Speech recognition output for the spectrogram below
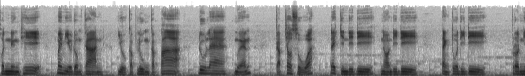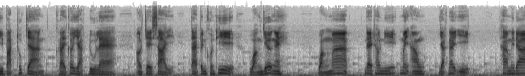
คนหนึ่งที่ไม่มีอุดมการ์อยู่กับลุงกับป้า ดูแลเหมือนกับเจ้าสัว ได้กินดีๆ นอนดีๆ แต่งตัวดีๆ ปรนนิบัติทุกอย่างใครก็อยากดูแล เอาใจใส่ แต่เป็นคนที่หวังเยอะไง หวังมากได้เท่านี้ไม่เอาอยากได้อีก ถ้าไม่ได้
